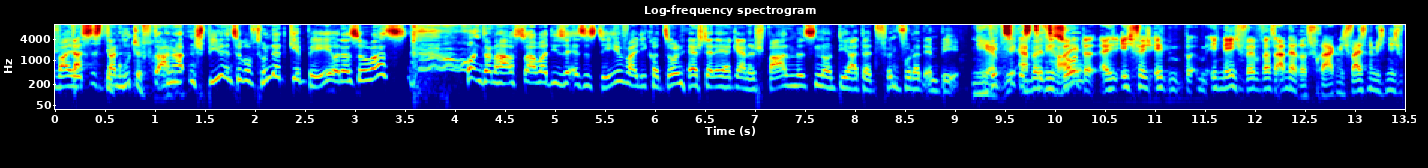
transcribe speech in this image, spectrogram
Weil das ist eine dann, gute Frage. Dann hat ein Spiel in Zukunft 100 GB oder sowas. Und dann hast du aber diese SSD, weil die Konsolenhersteller ja gerne sparen müssen und die hat halt 500 MB. Ja, Witziges aber Detail. wieso? Ich, ich, ich, nee, ich will was anderes fragen. Ich weiß nämlich nicht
